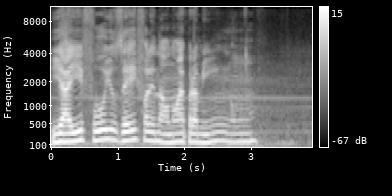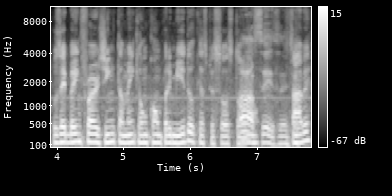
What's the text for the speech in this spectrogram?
E aí fui, usei, falei, não, não é pra mim, não Usei bem Florgin também, que é um comprimido que as pessoas tomam, Ah, sei, sei. sabe?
